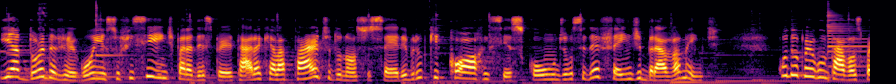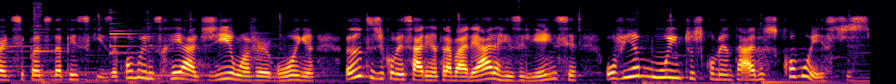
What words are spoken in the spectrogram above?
E a dor da vergonha é suficiente para despertar aquela parte do nosso cérebro que corre, se esconde ou se defende bravamente. Quando eu perguntava aos participantes da pesquisa como eles reagiam à vergonha antes de começarem a trabalhar a resiliência, ouvia muitos comentários como estes.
